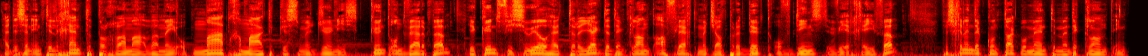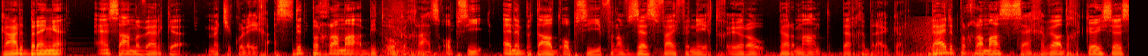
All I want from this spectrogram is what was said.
Het is een intelligente programma waarmee je op maat gemaakte customer journeys kunt ontwerpen. Je kunt visueel het traject dat een klant aflegt met jouw product of dienst weergeven, verschillende contactmomenten met de klant in kaart brengen en samenwerken met je collega's. Dit programma biedt ook een gratis optie en een betaalde optie vanaf 6,95 euro per maand per gebruiker. Beide programma's zijn geweldige keuzes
